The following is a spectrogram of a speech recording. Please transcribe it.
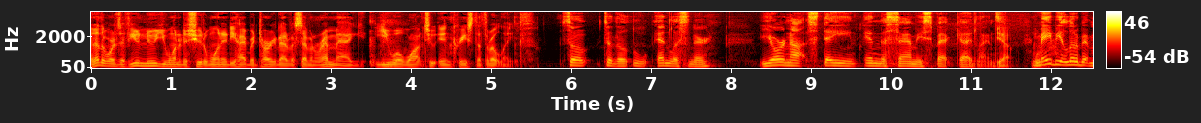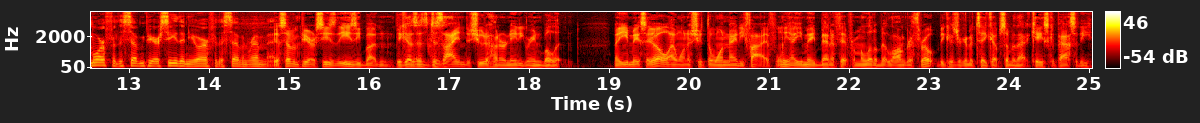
In other words, if you knew you wanted to shoot a 180 hybrid target out of a 7 Rem mag, you will want to increase the throat length. So to the end listener, you're not staying in the SAAMI spec guidelines. Yeah. Maybe a little bit more for the 7 PRC than you are for the 7 Rem mag. Yeah, 7 PRC is the easy button because it's designed to shoot a 180 grain bullet. Now you may say, "Oh, I want to shoot the 195." Well, yeah, you may benefit from a little bit longer throat because you're going to take up some of that case capacity.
